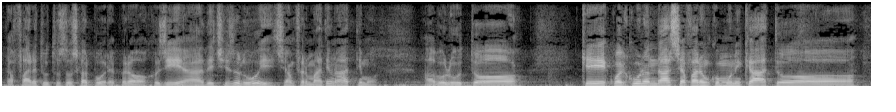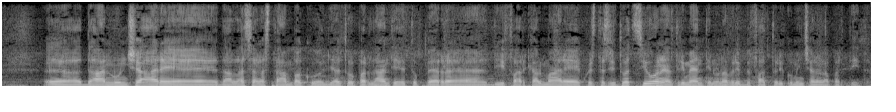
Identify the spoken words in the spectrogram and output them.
da fare tutto questo scalpore, però così ha deciso lui, ci siamo fermati un attimo, ha voluto che qualcuno andasse a fare un comunicato eh, da annunciare dalla sala stampa con gli altoparlanti, ha detto per, eh, di far calmare questa situazione, altrimenti non avrebbe fatto ricominciare la partita.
